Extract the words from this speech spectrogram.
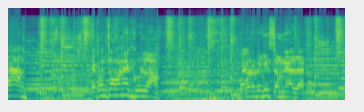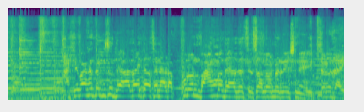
জান এখন তো অনেক ঘুরলাম। এখন ওটা বিশ্রাম নেওয়া যাক। আশেপাশে তো কিছু দেখা যাইতেছে না, একটা পুরন বাংলো দেখা যাচ্ছে, চলো অন্য রেস্ট নেই। চলো যাই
